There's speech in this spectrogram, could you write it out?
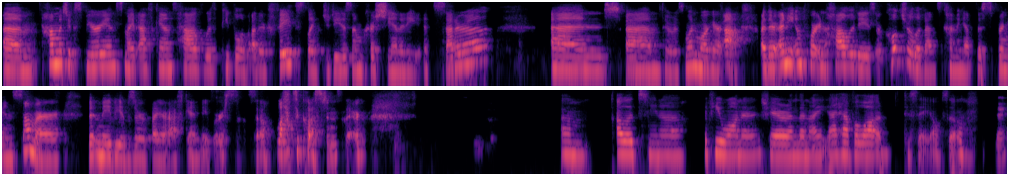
Um, how much experience might Afghans have with people of other faiths like Judaism, Christianity, etc.? And um, there was one more here. Ah, are there any important holidays or cultural events coming up this spring and summer that may be observed by our Afghan neighbors? So lots of questions there. Um, I'll let if you want to share, and then I, I have a lot to say also. Okay,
